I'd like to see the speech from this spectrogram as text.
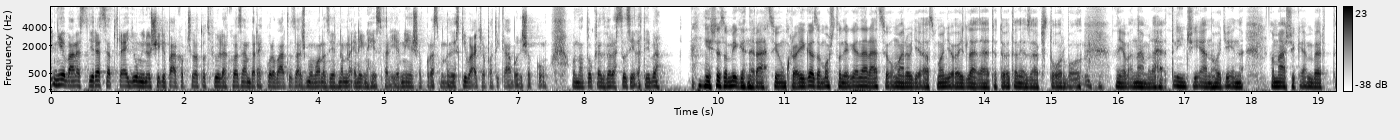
nyilván ezt egy receptre, egy jó minőségi párkapcsolatot, főleg, ha az ember ekkora változásban van, azért nem elég nehéz felírni, és akkor azt mondani, hogy ezt kiváltja a patikából, és akkor onnantól kezdve lesz az életébe. És ez a mi generációnkra igaz, a mostani generáció már ugye azt mondja, hogy le lehet tölteni az App Store-ból. Nyilván nem lehet. Nincs ilyen, hogy én a másik embert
